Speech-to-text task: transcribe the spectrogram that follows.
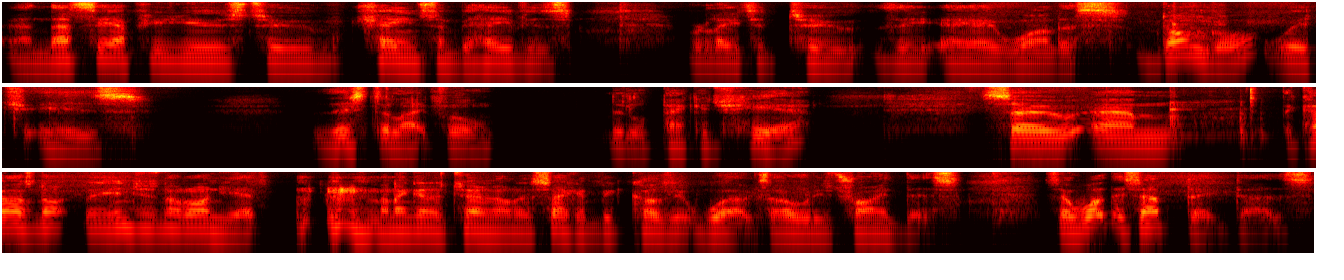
And that's the app you use to change some behaviors related to the AA wireless dongle, which is this delightful little package here. So um, the car's not, the engine's not on yet, and I'm going to turn it on in a second because it works. I already tried this. So what this update does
